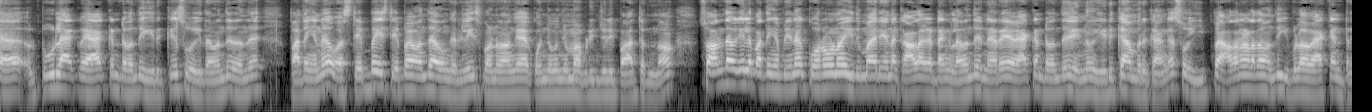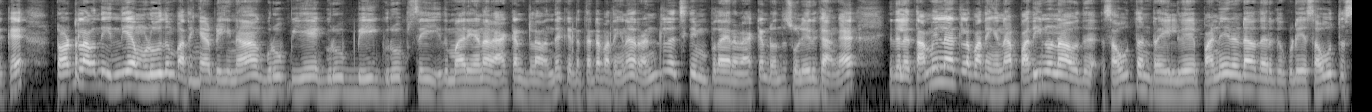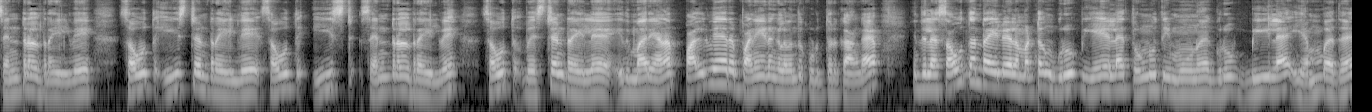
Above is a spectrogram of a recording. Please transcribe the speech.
டூ லேக் வேக்கண்ட் வந்து இருக்குது ஸோ இதை வந்து வந்து பார்த்தீங்கன்னா ஸ்டெப் பை ஸ்டெப்பாக வந்து அவங்க ரிலீஸ் பண்ணுவாங்க. கொஞ்சம் கொஞ்சமாக அப்படின்னு சொல்லி பார்த்துருந்தோம். ஸோ அந்த வகையில் பார்த்தீங்க அப்படின்னா கொரோனா இது மாதிரியான காலகட்டங்களில் வந்து நிறைய வேக்கண்ட் வந்து இன்னும் எடுக்காமல் இருக்காங்க. ஸோ இப்போ அதனால தான் வந்து இவ்வளோ வேக்கண்ட் இருக்குது டோட்டலாக வந்து இந்தியா முழுவதும் பார்த்தீங்க அப்படின்னா group A group B group C இது மாதிரியான வேக்கண்ட்டில் வந்து கிட்டத்தட்ட பார்த்தீங்கன்னா ரெண்டு லட்சத்தி முப்பதாயிரம் வேக்கண்ட் வந்து சொல்லியிருக்காங்க. இதில் தமிழ்நாட்டில் பார்த்தீங்கன்னா பதினொன்றாவது சவுத்தன் ரயில்வே பன்னிரெண்டாவது இருக்கக்கூடிய south central railway south eastern railway south east central railway south western railway இது மாதிரியான பல்வேறு பணியிடங்களை வந்து கொடுத்துருக்காங்க. இதில் சவுத்தன் ரயில்வேல மட்டும் குரூப் ஏல தொண்ணூற்றி மூணு குரூப் பியில் எண்பது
